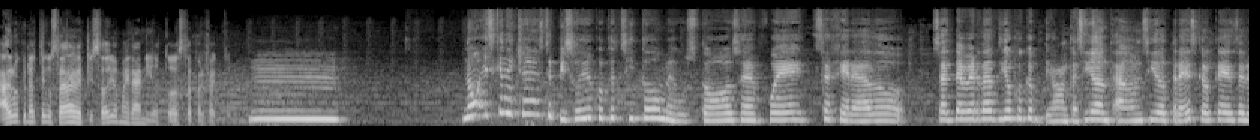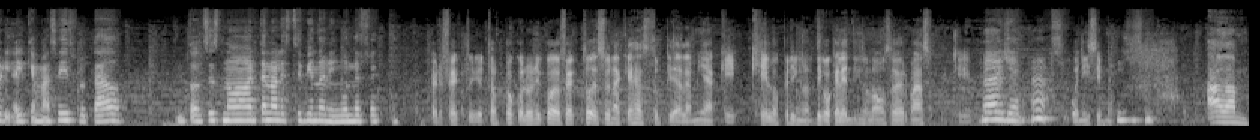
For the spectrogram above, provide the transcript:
¿Algo que no te gustara del episodio, Mayrani, o todo está perfecto? Mm, No, es que de hecho en este episodio creo que sí todo me gustó, o sea, fue exagerado. O sea, de verdad yo creo que, aunque ha sido, han sido tres, creo que es el, el que más he disfrutado. Entonces, no, ahorita no le estoy viendo ningún defecto. Perfecto, yo tampoco. El único defecto es una queja estúpida, la mía, que, que el opening, digo que el ending no lo vamos a ver más porque Ah. Ah, sí, buenísimo. sí, sí, sí. Adam,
